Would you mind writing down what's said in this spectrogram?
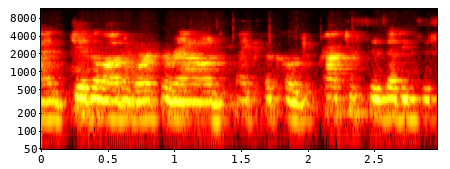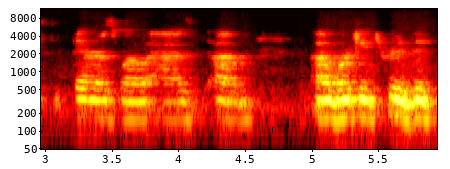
and did a lot of work around like the code of practices that existed there, as well as um, uh, working through the,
